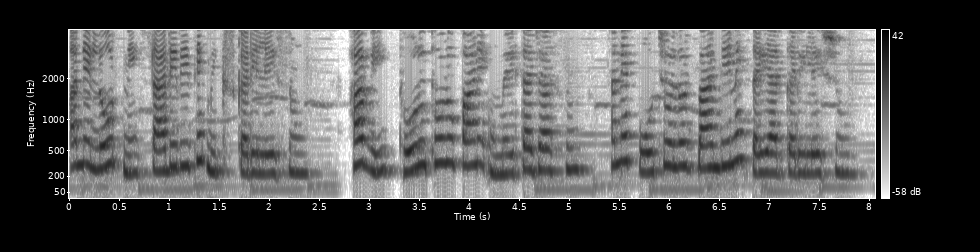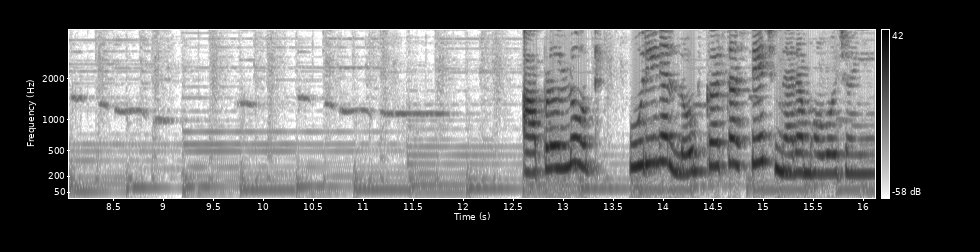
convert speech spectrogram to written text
અને લોટને સારી રીતે મિક્સ કરી લઈશું. હવે થોડું થોડું પાણી ઉમેરતા જઈશું અને પોચો લોટ બાંધીને તૈયાર કરી લઈશું. આપણો લોટ પૂરીના લોટ કરતાં સેજ નરમ હોવો જોઈએ.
